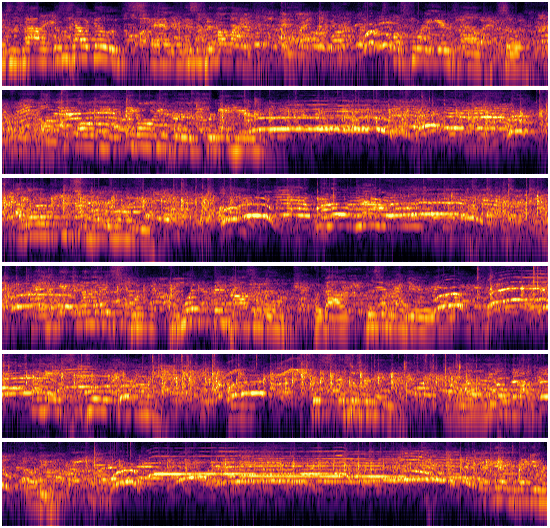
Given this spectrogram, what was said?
This is how this is how it goes, and this has been my life. And almost 40 years now. So uh, thank all of you, thank all of you for, for being here. I love each and every one of you. And again, none of this would, wouldn't have been possible without this one right here, my wife, my mates, Julie McDonald. Um, this, this was her baby. And uh, we pulled it off. Love you. Again, thank you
